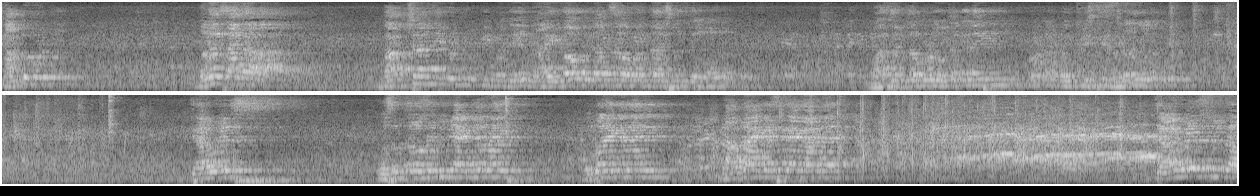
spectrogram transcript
सांगतो म्हणतो मला सांगा मागच्या निवडणुकीमध्ये नायगाव विधानसभा मतदारसंघ भाजपचा पण होता की नाही? वाटतं पंचवीस तीस हजार होतं. त्यावेळेस वसंतराव साहेब तुम्ही ऐकलं नाही. बरोबर आहे का नाही? आता ऐकायचं काय कारण आहे त्यावेळेस सुद्धा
